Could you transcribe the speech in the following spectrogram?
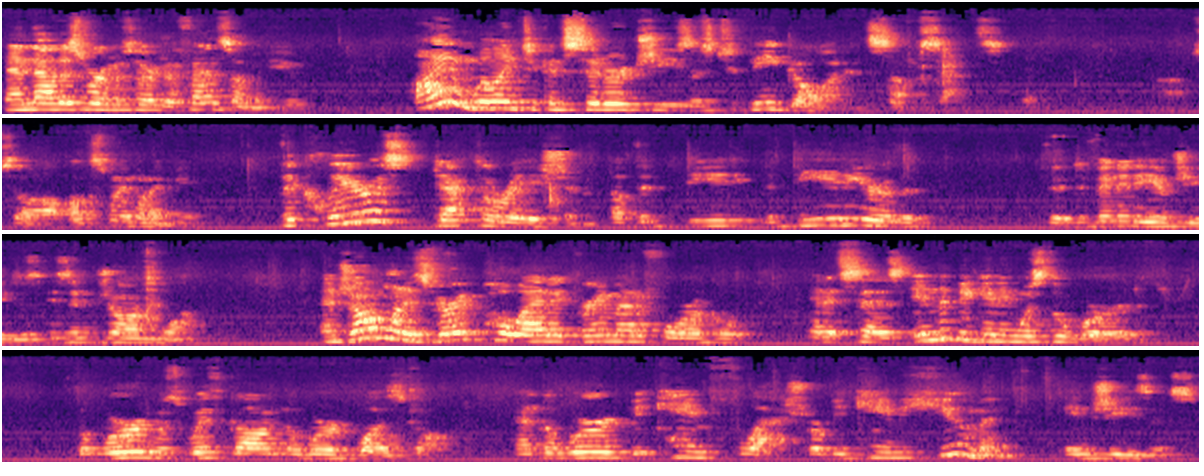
and now this is where I'm going to start to offend some of you, I am willing to consider Jesus to be God in some sense. Um, So I'll, I'll explain what I mean. The clearest declaration of the deity, the deity or the, the divinity of Jesus is in John 1. And John 1 is very poetic, very metaphorical, and it says, In the beginning was the Word, the Word was with God, and the Word was God. And the Word became flesh, or became human in Jesus.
